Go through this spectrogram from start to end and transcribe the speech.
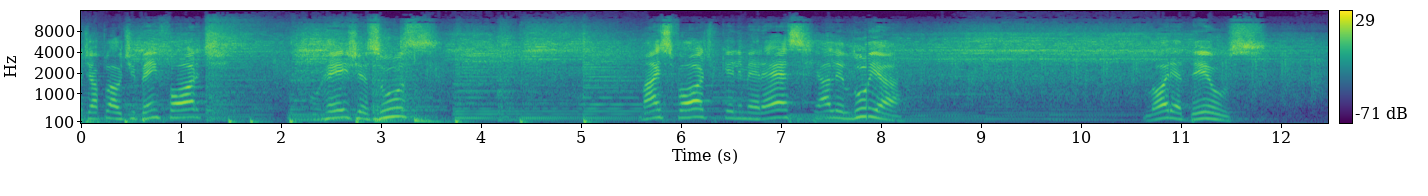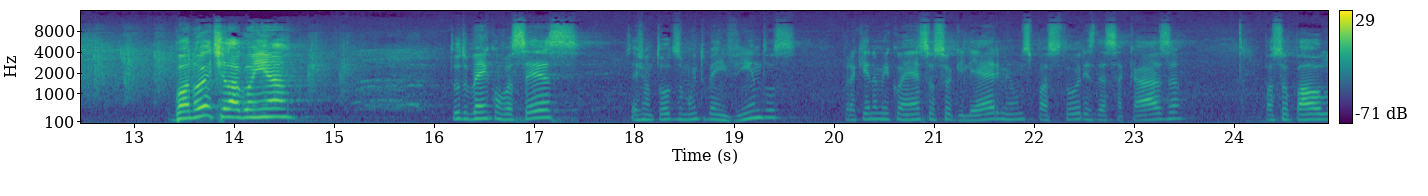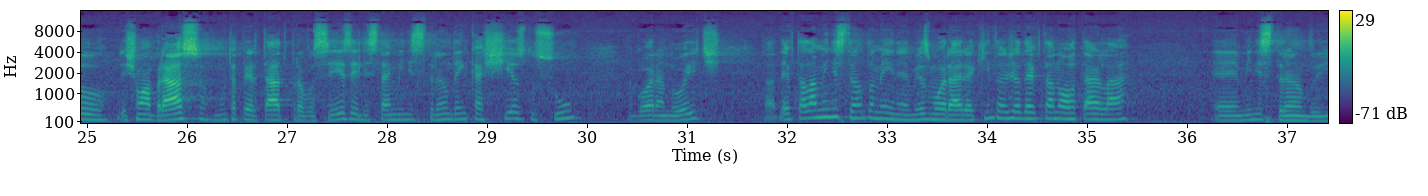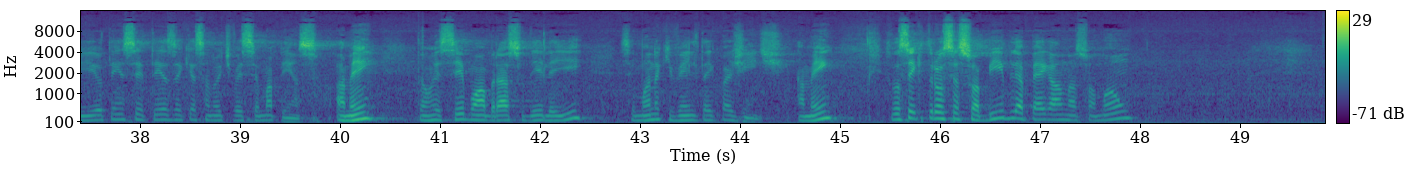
Pode aplaudir bem forte o Rei Jesus. Mais forte porque ele merece. Aleluia. Glória a Deus. Boa noite, Lagoinha. Tudo bem com vocês? Sejam todos muito bem-vindos. Para quem não me conhece, eu sou Guilherme, um dos pastores dessa casa. Pastor Paulo deixou um abraço muito apertado para vocês. Ele está ministrando em Caxias do Sul, agora à noite. Tá, deve estar lá ministrando também, né? Mesmo horário aqui, então já deve estar no altar lá é, ministrando. E eu tenho certeza que essa noite vai ser uma benção. Amém? Então receba um abraço dele aí. Semana que vem ele está aí com a gente. Amém? Se você que trouxe a sua Bíblia, pega ela na sua mão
